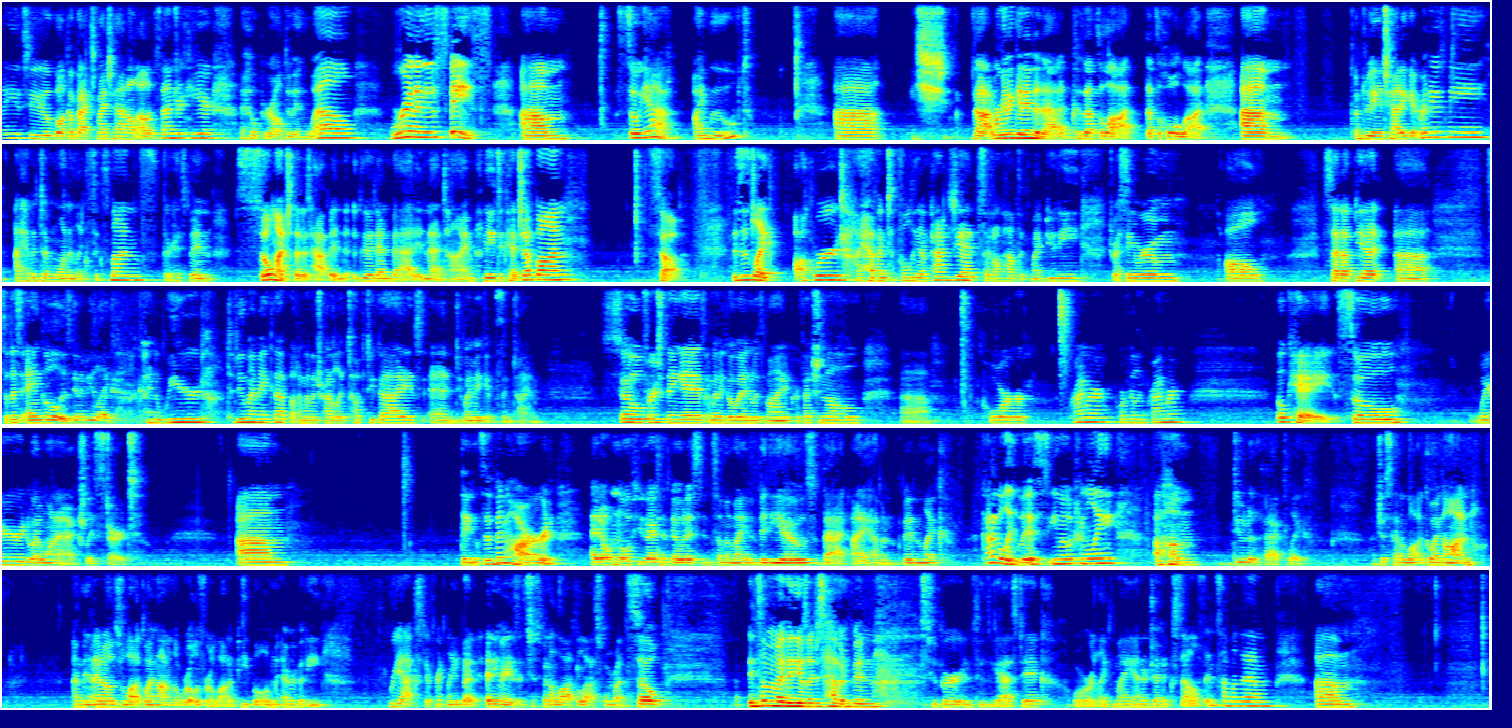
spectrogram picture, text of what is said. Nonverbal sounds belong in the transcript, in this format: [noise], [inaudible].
Hi YouTube, welcome back to my channel. Alexandra here. I hope you're all doing well. We're in a new space. Um, so yeah, I moved. Uh, that we're gonna get into that because that's a lot. That's a whole lot. Um, I'm doing a chatty get ready with me. I haven't done one in like six months. There has been so much that has happened, good and bad in that time. I need to catch up on. So this is like awkward. I haven't fully unpacked yet, so I don't have like my beauty dressing room all set up yet. Uh, so this angle is gonna be like kind of weird to do my makeup, but I'm gonna try to like talk to you guys and do my makeup at the same time. So first thing is I'm gonna go in with my professional uh, pore primer, pore filling primer. Okay, so where do I wanna actually start? Um, things have been hard. I don't know if you guys have noticed in some of my videos that I haven't been like, kind of go like this emotionally, um, due to the fact like I've just had a lot going on I mean, I know there's a lot going on in the world for a lot of people. I mean, everybody reacts differently, but anyways, it's just been a lot the last four months. So in some of my videos, I just haven't been super enthusiastic or like my energetic self in some of them. Um,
